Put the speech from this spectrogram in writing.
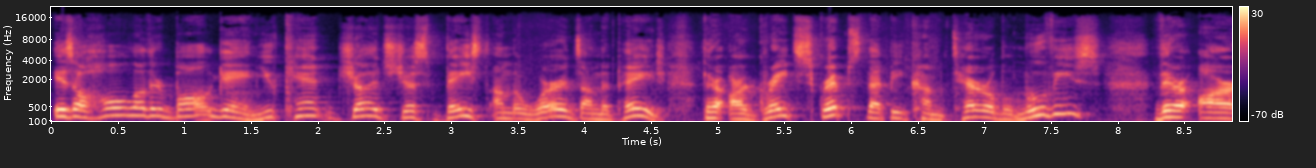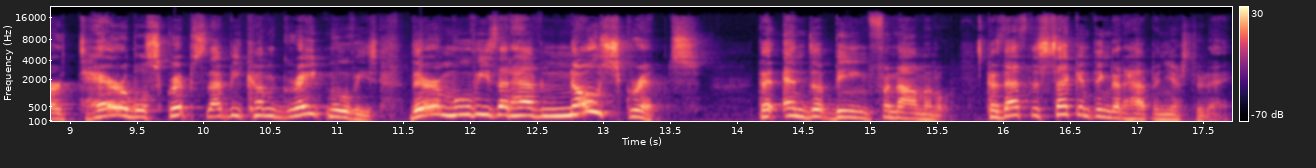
is a whole other ball game. You can't judge just based on the words on the page. There are great scripts that become terrible movies. There are terrible scripts that become great movies. There are movies that have no scripts that end up being phenomenal. Because that's the second thing that happened yesterday.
